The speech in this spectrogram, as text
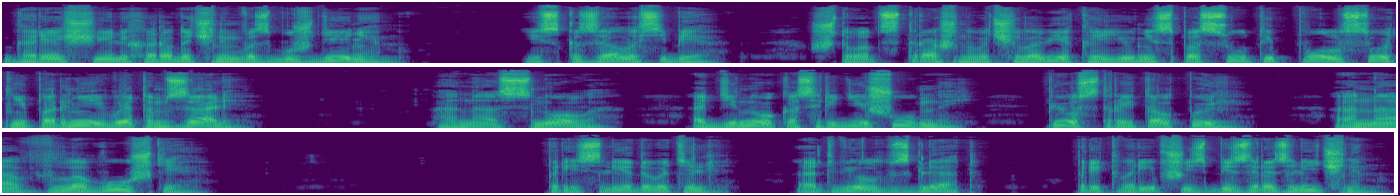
горящие лихорадочным возбуждением, и сказала себе, что от страшного человека ее не спасут и полсотни парней в этом зале. Она снова одинока среди шумной, пестрой толпы. Она в ловушке. Преследователь отвел взгляд, притворившись безразличным.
